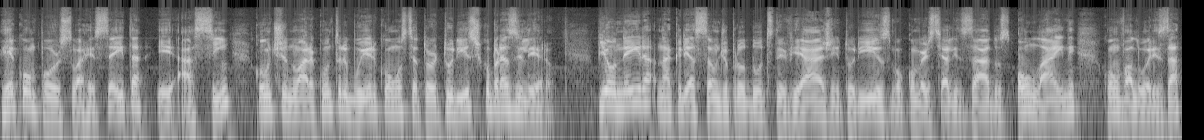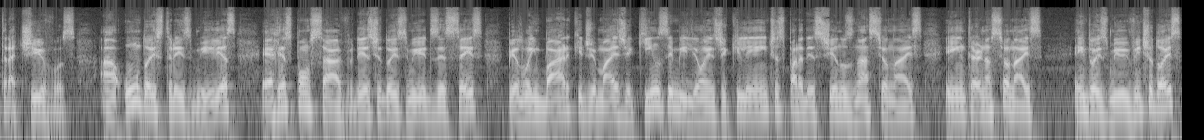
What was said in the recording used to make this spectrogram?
recompor sua receita e, assim, continuar a contribuir com o setor turístico brasileiro. Pioneira na criação de produtos de viagem e turismo comercializados online com valores atrativos, a 123 Milhas é responsável desde 2016 pelo embarque de mais de 15 milhões de clientes para destinos nacionais e internacionais. Em 2022,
